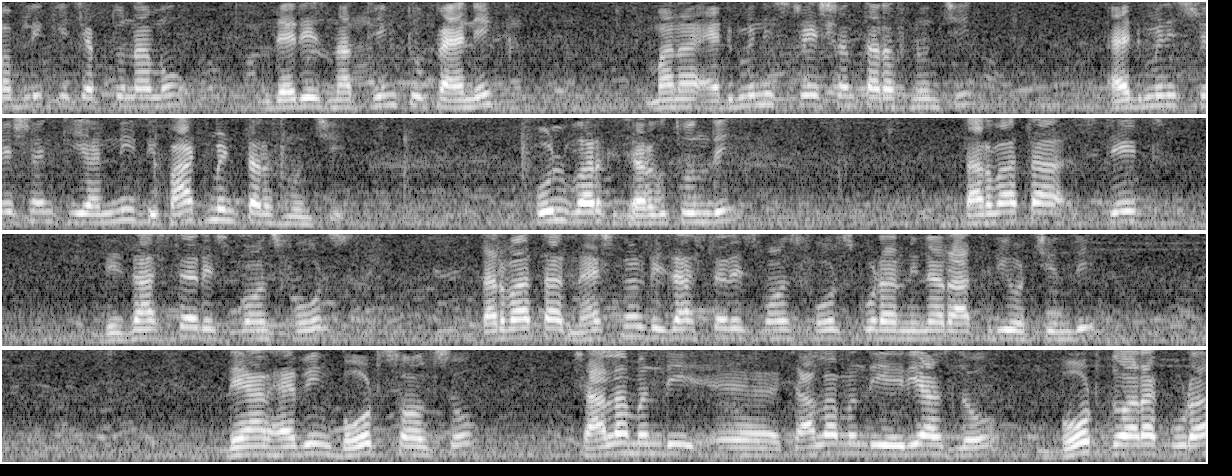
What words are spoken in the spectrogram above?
పబ్లిక్కి చెప్తున్నాము there is nothing to panic మన అడ్మినిస్ట్రేషన్ తరఫు నుంచి అడ్మినిస్ట్రేషన్కి అన్ని డిపార్ట్మెంట్ తరఫు నుంచి ఫుల్ వర్క్ జరుగుతుంది. తర్వాత స్టేట్ డిజాస్టర్ రెస్పాన్స్ ఫోర్స్ తర్వాత నేషనల్ డిజాస్టర్ రెస్పాన్స్ ఫోర్స్ కూడా నిన్న రాత్రి వచ్చింది. They are having boats also చాలామంది చాలామంది ఏరియాస్లో బోట్ ద్వారా కూడా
